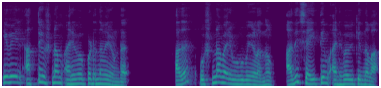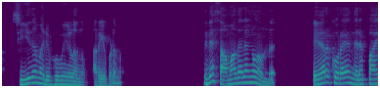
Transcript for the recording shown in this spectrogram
ഇവയിൽ അത്യുഷ്ണം അനുഭവപ്പെടുന്നവയുണ്ട്. അത് ഉഷ്ണ മരുഭൂമികളെന്നും അതിശൈത്യം അനുഭവിക്കുന്നവ ശീത മരുഭൂമികളെന്നും അറിയപ്പെടുന്നു. പിന്നെ സമതലങ്ങളുണ്ട്. ഏറെക്കുറെ നിരപ്പായ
